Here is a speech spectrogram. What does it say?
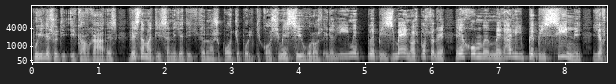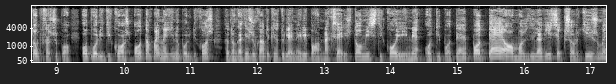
που είδες ότι οι καυγάδες δεν σταματήσανε. Γιατί θέλω να σου πω ότι ο πολιτικός είμαι σίγουρος, δηλαδή είμαι πεπισμένος. Πώς το λένε, έχω με- μεγάλη πεπισίνη για αυτό που θα σου πω. Ο πολιτικός, όταν πάει να γίνει πολιτικός, θα τον καθίσουν κάτω και θα του λένε: Λοιπόν, να ξέρεις, το μυστικό είναι ότι ποτέ, ποτέ όμως, δηλαδή σε εξορκίζουμε,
